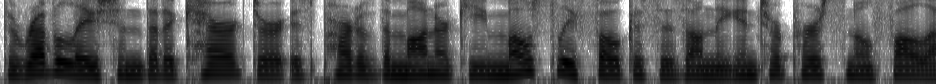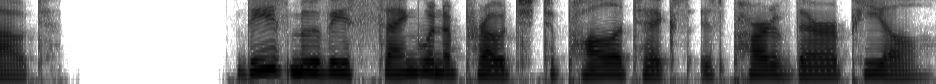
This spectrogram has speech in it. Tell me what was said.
the revelation that a character is part of the monarchy mostly focuses on the interpersonal fallout. These movies' sanguine approach to politics is part of their appeal.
